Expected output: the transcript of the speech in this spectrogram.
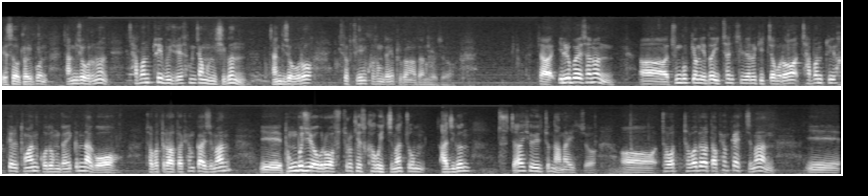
그래서 결국은 장기적으로는 자본 투입 위주의 성장 방식은 장기적으로 지속적인 고성장이 불가능하다는 거죠. 자, 일부에서는 어, 중국 경제도 2007년을 기점으로 자본 투입 확대를 통한 고동성장이 끝나고 접어들어갔다 평가하지만 이 동부 지역으로 수출을 계속하고 있지만 좀 아직은 투자 효율이 좀 남아 있죠. 어, 접어, 접어들었다고 평가했지만 이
